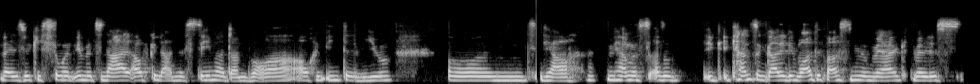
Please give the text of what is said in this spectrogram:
weil es wirklich so ein emotional aufgeladenes Thema dann war, auch im Interview. Und ja, wir haben es, also ich, ich kann es dann gar nicht in Worte fassen, wie man merkt, weil es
